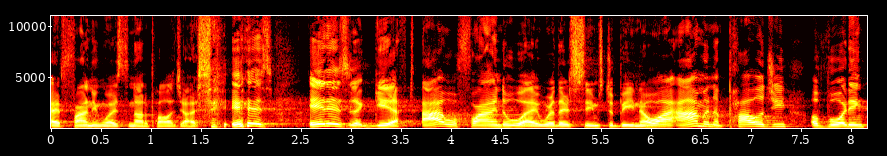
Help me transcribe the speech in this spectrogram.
at finding ways to not apologize. It is, it is a gift. I will find a way where there seems to be no I. I'm an apology avoiding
